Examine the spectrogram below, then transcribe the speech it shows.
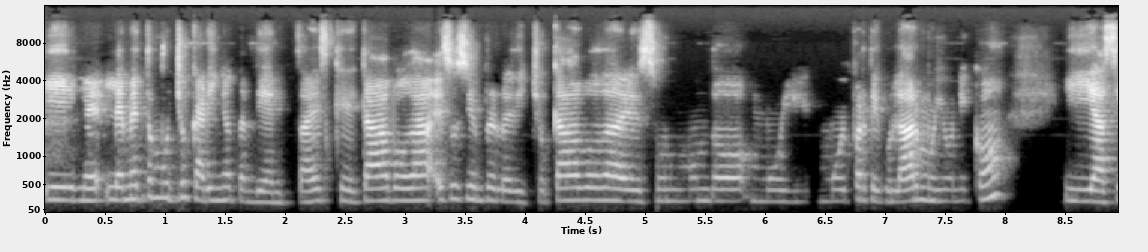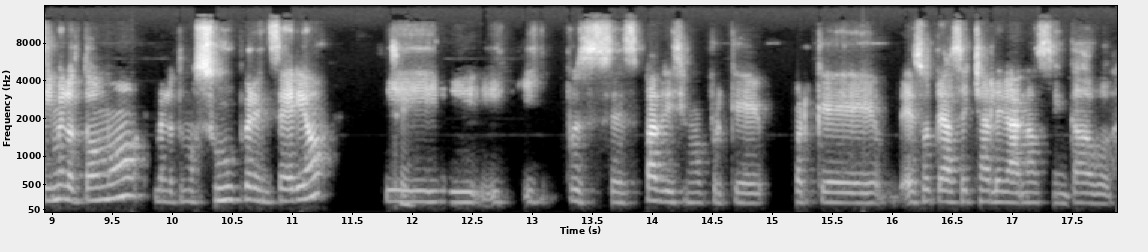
y le, le, meto mucho cariño también. Sabes que cada boda, eso siempre lo he dicho, cada boda es un mundo muy, muy particular, muy único y así me lo tomo, me lo tomo súper en serio y, y, y, pues es padrísimo porque, porque eso te hace echarle ganas en cada boda.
